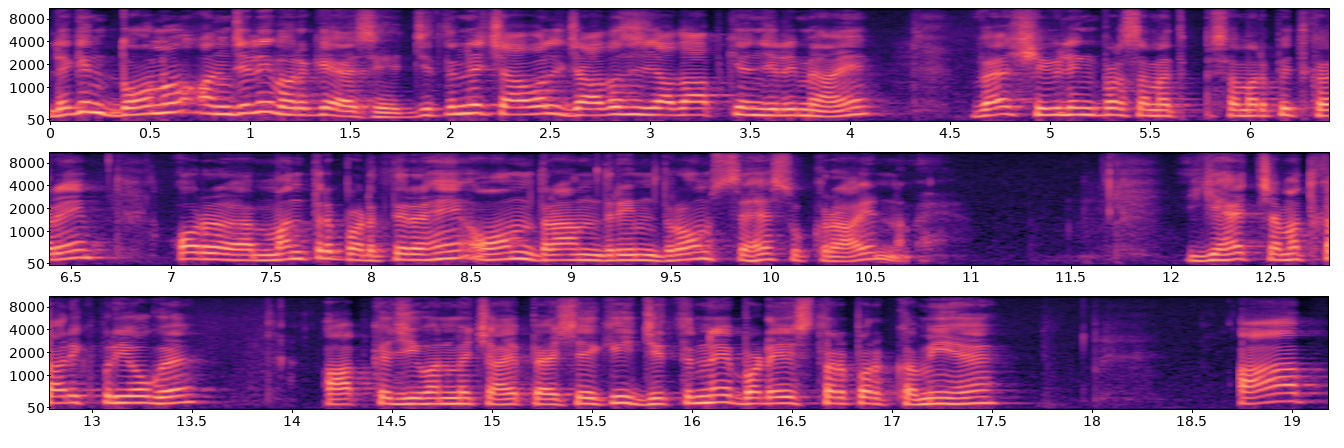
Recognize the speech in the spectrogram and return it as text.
लेकिन दोनों अंजलि भर के ऐसे। जितने चावल ज़्यादा से ज़्यादा आपकी अंजलि में आए, वह शिवलिंग पर समर्पित करें। और मंत्र पढ़ते रहें, ओम द्राम द्रीम द्रोम सह शुक्राय नमः। यह चमत्कारिक प्रयोग है। आपके जीवन में चाहे पैसे की जितने बड़े स्तर पर कमी है, आप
